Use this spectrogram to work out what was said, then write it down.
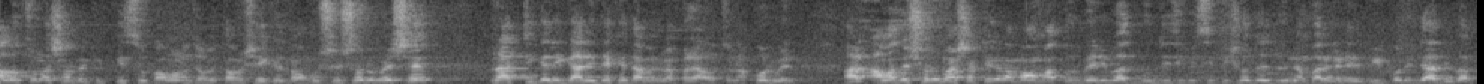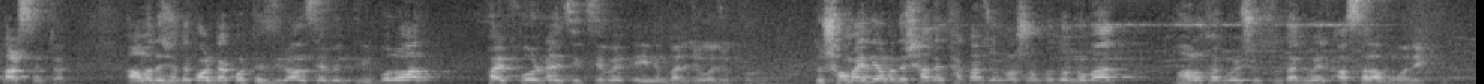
আলোচনা সাপেক্ষে কিছু কমানো যাবে, তবে সেই ক্ষেত্রে অবশ্যই শোরুমে এসে প্র্যাকটিক্যালি গাড়ি দেখে দামের ব্যাপারে আলোচনা করবেন। আর আমাদের শোরুমে আসার ঠিকানা মোহাম্মদপুর বেরিবাদ বুদ্ধিজীবী স্মৃতিসৌধের দুই নম্বর গেটের বিপরীতে আদিবা কার সেন্টার আমাদের সাথে কন্ট্যাক্ট করতে zero one seven triple one five four nine six seven এই নাম্বারে যোগাযোগ করুন। তো সময় দিয়ে আমাদের সাথে থাকার জন্য অসংখ্য ধন্যবাদ। ভালো থাকবেন, সুস্থ থাকবেন। আসসালামু আলাইকুম।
